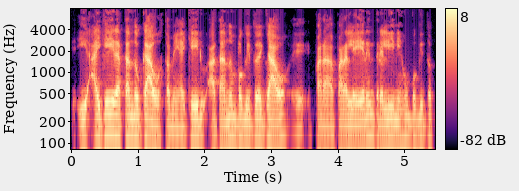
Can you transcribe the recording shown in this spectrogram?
y hay que ir atando cabos también, hay que ir atando un poquito de cabos eh, para, para leer entre líneas un poquito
